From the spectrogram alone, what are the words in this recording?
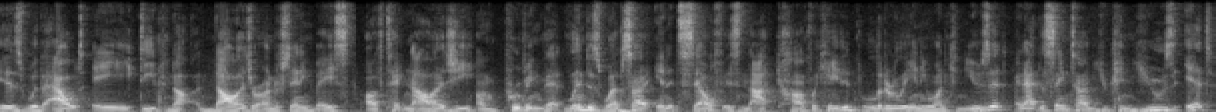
is without a deep no- knowledge or understanding base of technology. I'm proving that Lynda's website in itself is not complicated. Literally anyone can use it. And at the same time, you can use it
